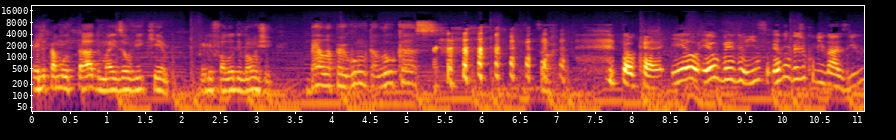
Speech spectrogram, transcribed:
ele tá mutado, mas eu vi que ele falou de longe. Bela pergunta, Lucas! então, cara, eu, eu vejo isso, eu não vejo como invasivo,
